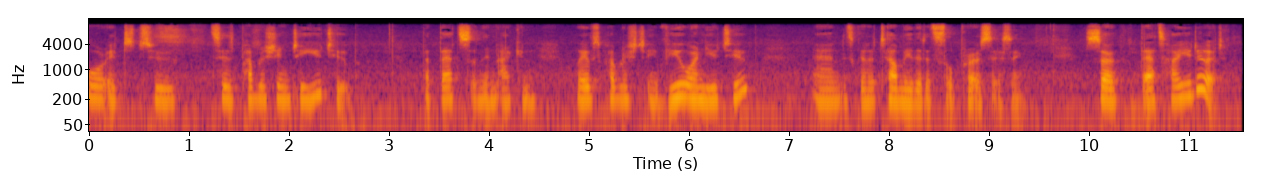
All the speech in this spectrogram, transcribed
for it to it says publishing to YouTube, but that's and then I can waves published in view on YouTube, and it's going to tell me that it's still processing. So that's how you do it.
